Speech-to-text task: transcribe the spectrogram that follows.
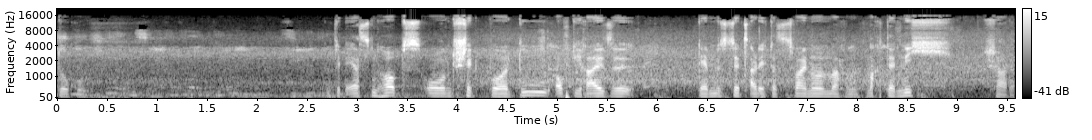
Doku. Mit den ersten Hops und schickt Bordeaux auf die Reise. Der müsste jetzt eigentlich das 2-0 machen. Macht er nicht. Schade.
